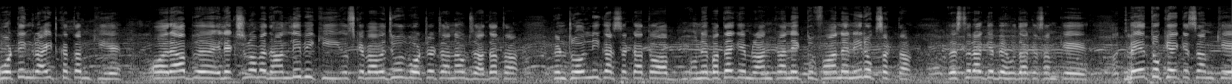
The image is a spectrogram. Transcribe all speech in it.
वोटिंग राइट ख़त्म किए। और अब इलेक्शनों में धांधली भी की उसके बावजूद वोटर टर्नआउट ज़्यादा था कंट्रोल नहीं कर सका तो अब उन्हें पता है कि इमरान खान एक तूफ़ान है नहीं रुक सकता। तो इस तरह के बेहुदा किस्म के बेतुके किस्म के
